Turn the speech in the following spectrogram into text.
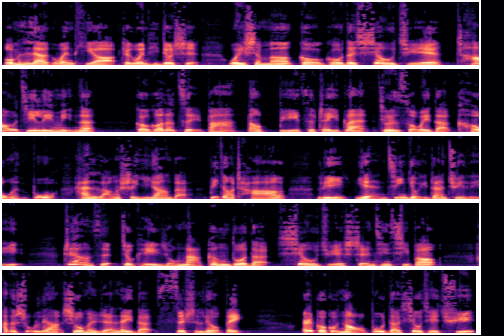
我们来聊一个问题哦。这个问题就是为什么狗狗的嗅觉超级灵敏呢？狗狗的嘴巴到鼻子这一段，就是所谓的口吻部，和狼是一样的，比较长，离眼睛有一段距离。这样子就可以容纳更多的嗅觉神经细胞，它的数量是我们人类的四十六倍。而狗狗脑部的嗅觉区，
